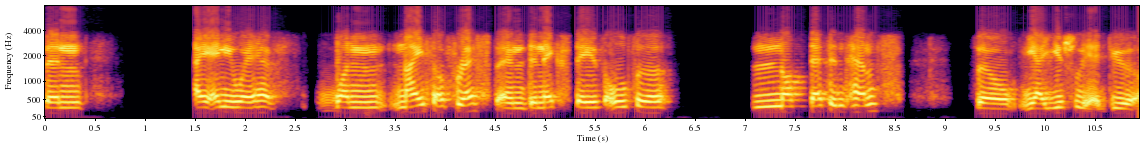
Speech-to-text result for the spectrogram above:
then I anyway have one night of rest and the next day is also not that intense. So yeah, usually I do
